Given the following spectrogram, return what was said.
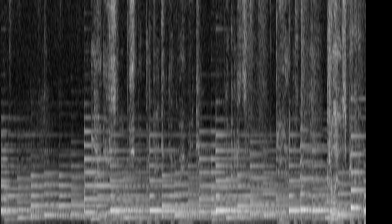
Ну и даже самый по себе портретик Желаю успеха!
